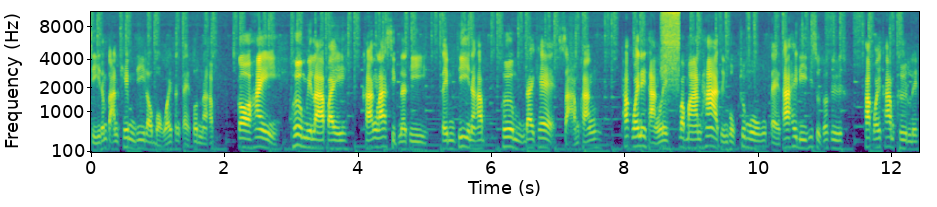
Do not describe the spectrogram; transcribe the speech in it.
สีน้ำตาลเข้มที่เราบอกไว้ตั้งแต่ต้นนะครับ ก็ให้เพิ่มเวลาไปครั้งละ 10 นาที เต็มที่นะครับ เพิ่มได้แค่ 3 ครั้ง พักไว้ในถังเลยประมาณ 5-6 ชั่วโมง แต่ถ้าให้ดีที่สุดก็คือพักไว้ข้ามคืนเลย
